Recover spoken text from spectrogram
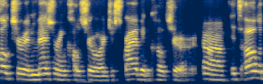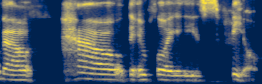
culture and measuring culture or describing culture, uh, it's all about how the employees feel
